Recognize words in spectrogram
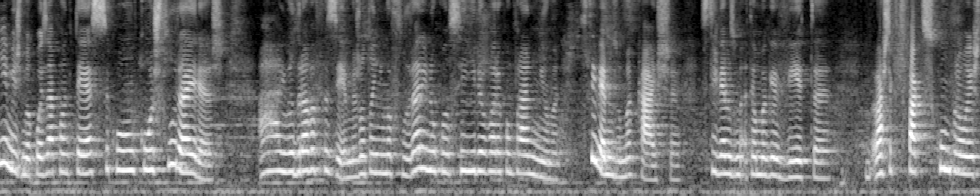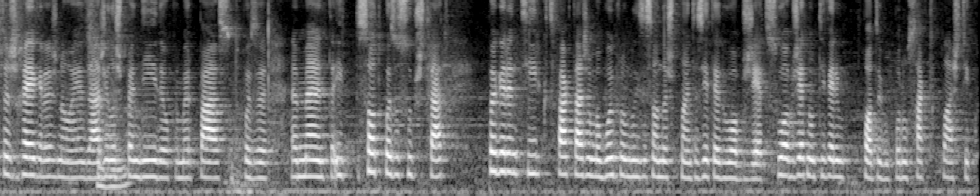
E a mesma coisa acontece com, com as floreiras. Ah, eu adorava fazer, mas não tenho uma floreira e não consigo ir agora comprar nenhuma. Se tivermos uma caixa, se tivermos uma- até uma gaveta, basta que de facto se cumpram estas regras, não é? Da argila uhum. expandida, o primeiro passo, depois a, a, manta e só depois o substrato, para garantir que de facto haja uma boa impermeabilização das plantas e até do objeto. Se o objeto não tiver, pode pôr um saco de plástico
